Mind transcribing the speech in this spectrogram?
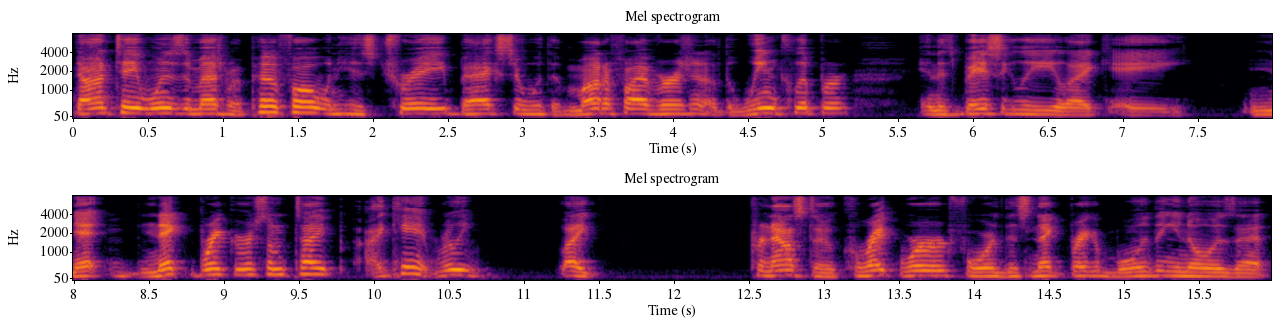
Dante wins the match by pinfall when he hits Trey Baxter with a modified version of the wing clipper, and it's basically like a net neck breaker of some type. I can't really like pronounce the correct word for this neck breaker, but only thing you know is that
